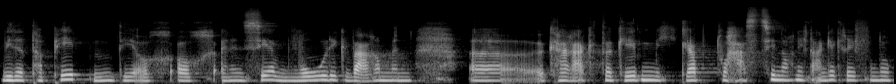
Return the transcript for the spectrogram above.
wieder Tapeten, die auch, auch einen sehr wohlig warmen äh, Charakter geben. Ich glaube, du hast sie noch nicht angegriffen. Du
